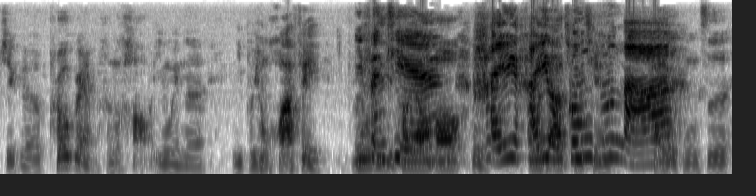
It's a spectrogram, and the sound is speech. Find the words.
这个 program 很好，因为呢你不用花费，不用自己掏腰包，对，还还有工资拿，还有工资。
